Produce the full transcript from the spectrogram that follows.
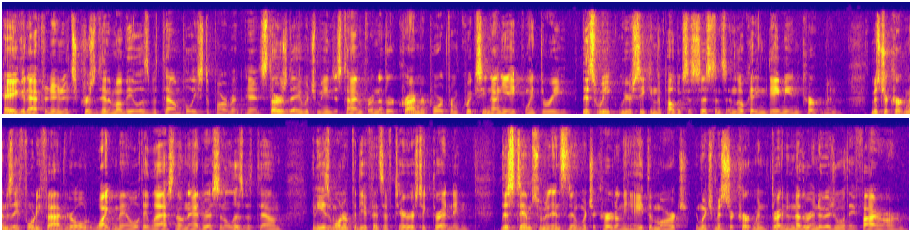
Hey, good afternoon. It's Chris Denham of the Elizabethtown Police Department, and it's Thursday, which means it's time for another crime report from Quixie 98.3. This week, we are seeking the public's assistance in locating Damian Kirkman. Mr. Kirkman is a 45 year old white male with a last known address in Elizabethtown, and he is wanted for the offense of terroristic threatening. This stems from an incident which occurred on the 8th of March, in which Mr. Kirkman threatened another individual with a firearm.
